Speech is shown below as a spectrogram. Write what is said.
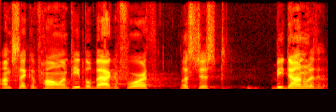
I'm sick of hauling people back and forth. Let's just be done with it.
